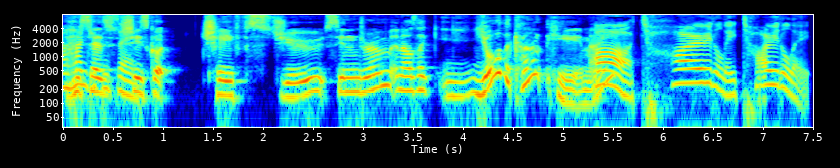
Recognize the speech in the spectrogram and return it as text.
he says she's got chief stew syndrome, and I was like, "You're the cunt here, mate." Oh, totally, totally.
